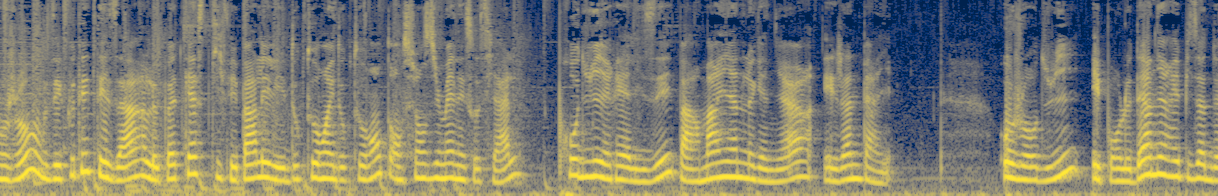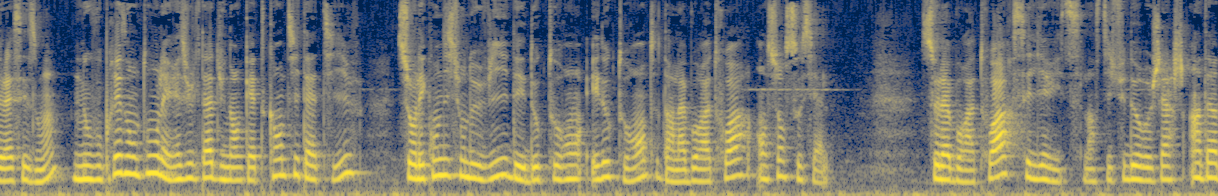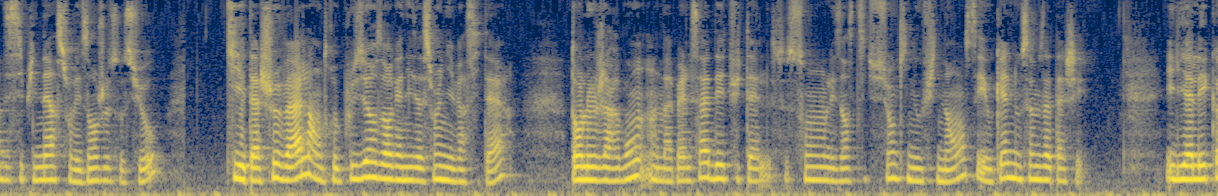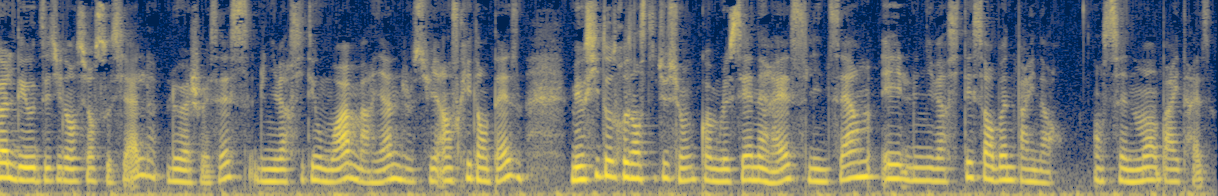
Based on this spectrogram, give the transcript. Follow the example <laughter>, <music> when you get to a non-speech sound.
Bonjour, vous écoutez Thésard, le podcast qui fait parler les doctorants et doctorantes en sciences humaines et sociales, produit et réalisé par Marianne Legagneur et Jeanne Perrier. Aujourd'hui, et pour le dernier épisode de la saison, nous vous présentons les résultats d'une enquête quantitative sur les conditions de vie des doctorants et doctorantes d'un laboratoire en sciences sociales. Ce laboratoire, c'est l'IRIS, l'Institut de recherche interdisciplinaire sur les enjeux sociaux, qui est à cheval entre plusieurs organisations universitaires. Dans le jargon, on appelle ça des tutelles. Ce sont les institutions qui nous financent et auxquelles nous sommes attachés. Il y a l'école des hautes études en sciences sociales, le HESS, l'université où moi, Marianne, je suis inscrite en thèse, mais aussi d'autres institutions comme le CNRS, l'INSERM et l'université Sorbonne Paris Nord, anciennement Paris 13.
